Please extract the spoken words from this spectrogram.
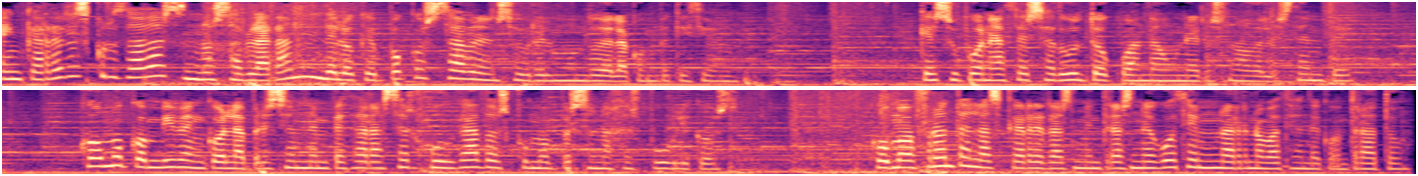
En Carreras Cruzadas nos hablarán de lo que pocos saben sobre el mundo de la competición. ¿Qué supone hacerse adulto cuando aún eres un adolescente? ¿Cómo conviven con la presión de empezar a ser juzgados como personajes públicos? ¿Cómo afrontan las carreras mientras negocian una renovación de contrato?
